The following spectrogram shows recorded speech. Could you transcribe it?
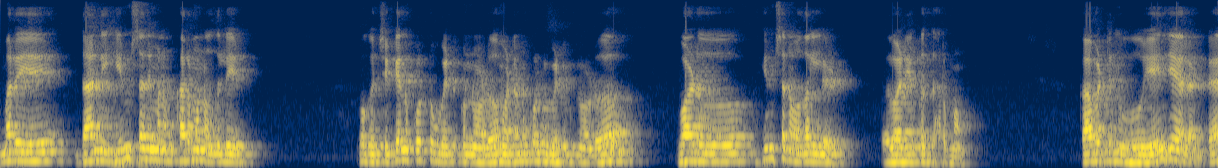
మరి దాన్ని హింసని మనం కర్మను వదిలేము ఒక చికెన్ కొట్టు పెట్టుకున్నాడు మటన్ కొట్టు పెట్టుకున్నాడు వాడు హింసను వదలలేడు. వాడి యొక్క ధర్మం. కాబట్టి నువ్వు ఏం చేయాలంటే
